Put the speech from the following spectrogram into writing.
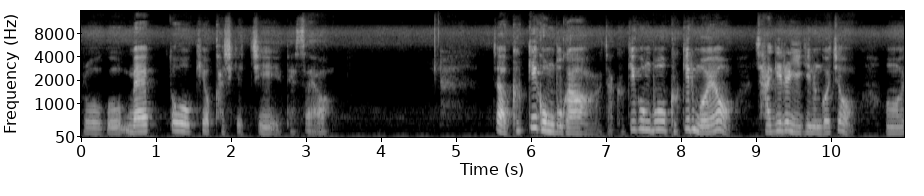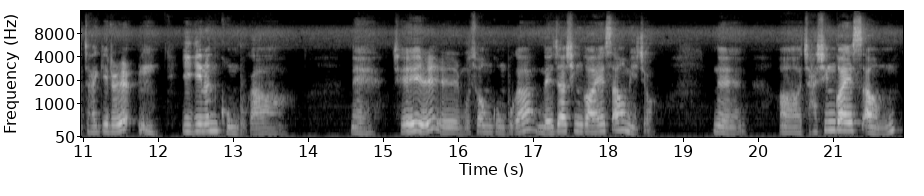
그리고 맥도 기억하시겠지. 됐어요. 자, 극기 공부가, 자, 극기 공부, 극기는 뭐예요? 자기를 이기는 거죠. 어, 자기를 이기는 공부가, 네, 제일 무서운 공부가 내 자신과의 싸움이죠. 네, 어, 자신과의 싸움,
